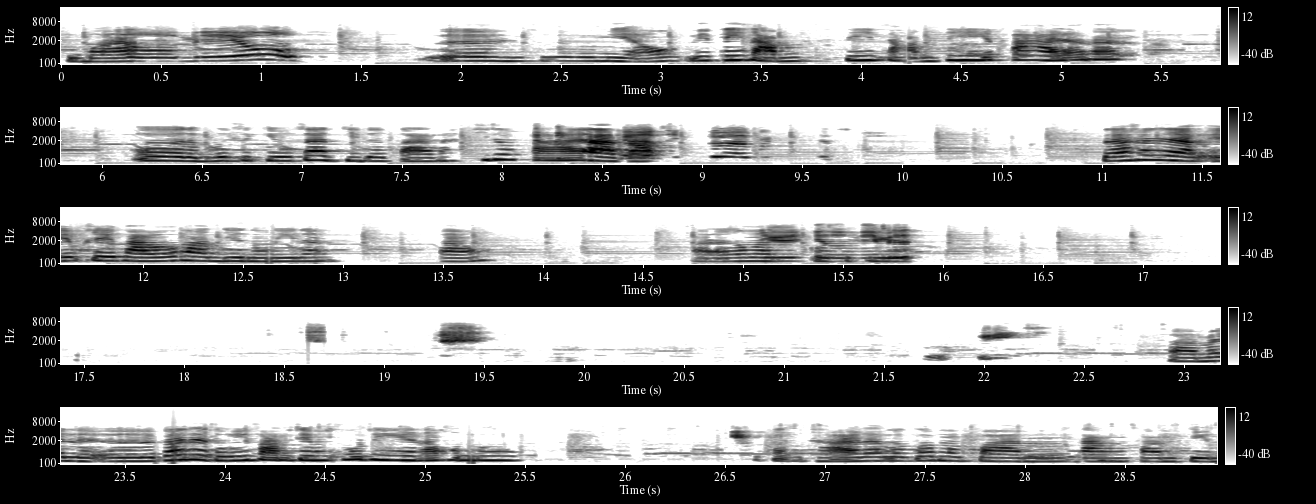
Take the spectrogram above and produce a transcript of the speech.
คุมะโอมิวเออชื่อมันเหมียวนี่ตีสามตีสามทีก็ตายแล้วนะเออแต่บนสกิลแซดทีเดียวตายนะทีเดียวตายอะแกแต่จริงด้วย แต่ถ้าอยากเอฟเคพาก็มายืนตรงนี้นะ เอาเอาแล้วก็มายืนกอยู่ดตสรงกินี้ลฟาร์มไม่เลยเออแล้วก็เดี๋ยวตรงนี้ฟาร์มเจมคู่ดีนะคุณดูแล้วก็สุดท้ายนะแล้วก็มาฟาร์มตังฟาร์มเจม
